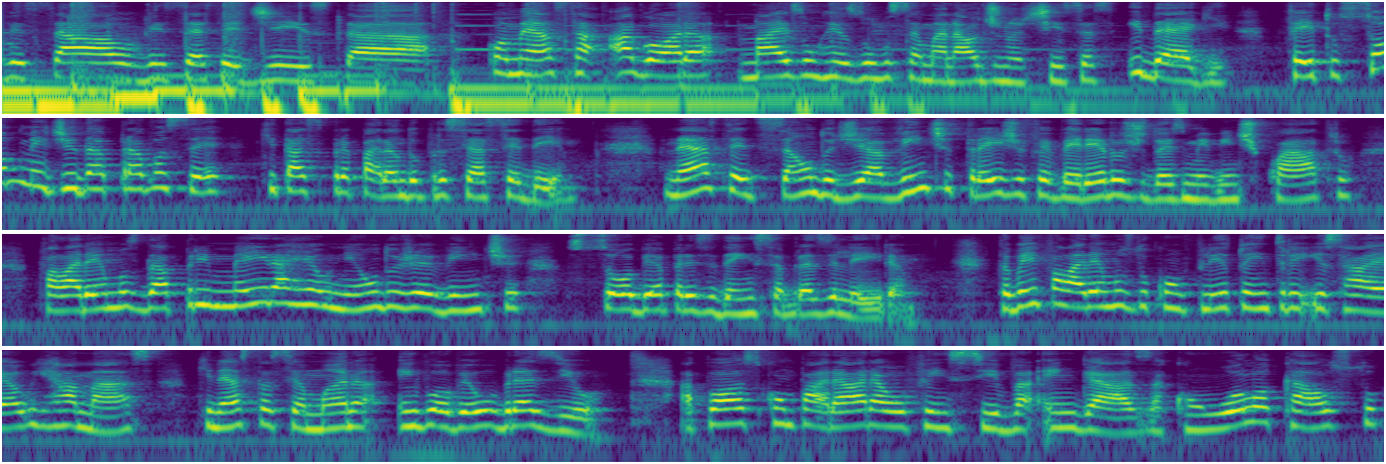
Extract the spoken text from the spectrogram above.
Salve, salve, CSDista! Começa agora mais um resumo semanal de notícias IDEG, feito sob medida para você que está se preparando para o CACD. Nesta edição do dia 23 de fevereiro de 2024, falaremos da primeira reunião do G20 sob a presidência brasileira. Também falaremos do conflito entre Israel e Hamas, que nesta semana envolveu o Brasil. Após comparar a ofensiva em Gaza com o Holocausto,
